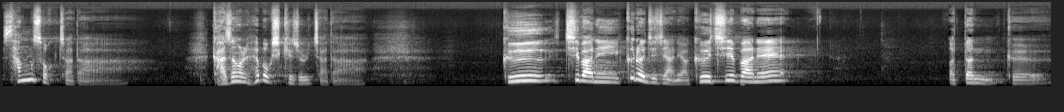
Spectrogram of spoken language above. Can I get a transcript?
상속자다. 가정을 회복시켜 줄 자다. 그 집안이 끊어지지 아니야. 그 집안의 어떤 그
